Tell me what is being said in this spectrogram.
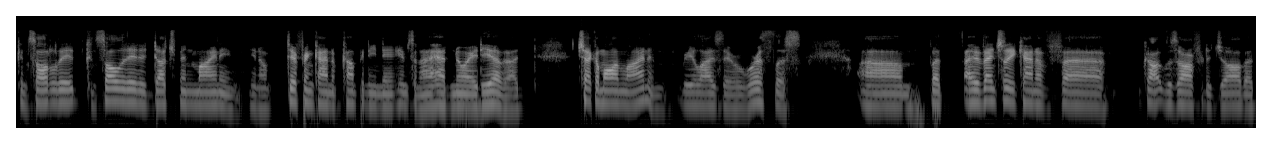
consolidated consolidated Dutchman mining, you know, different kind of company names, and I had no idea. I'd check them online and realize they were worthless. Um, but I eventually kind of uh, got was offered a job at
